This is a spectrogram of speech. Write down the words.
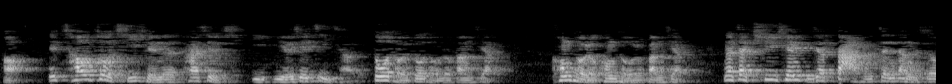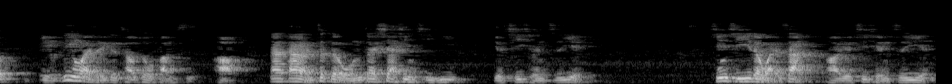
好，因为操作期权呢，它是有有有一些技巧的，多头多头的方向，空头有空头的方向。那在区间比较大幅震荡的时候，有另外的一个操作方式。好，那当然这个我们在下星期一有期权之夜，星期一的晚上啊有期权之夜。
